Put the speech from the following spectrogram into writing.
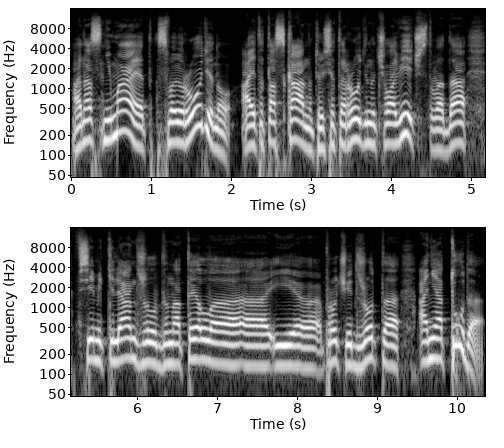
она снимает свою родину, а это Тоскана, то есть это родина человечества, да, все Микеланджело, Донателло э, и э, прочие Джотто, они оттуда,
